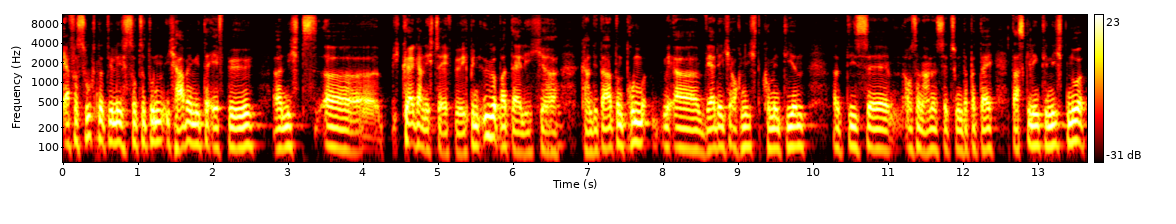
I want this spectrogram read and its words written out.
er versucht natürlich so zu tun, ich habe mit der FPÖ äh, nichts, äh, ich gehöre gar nicht zur FPÖ, ich bin überparteilicher äh, Kandidat und darum äh, werde ich auch nicht kommentieren äh, diese Auseinandersetzung in der Partei. Das gelingt ihm nicht nur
